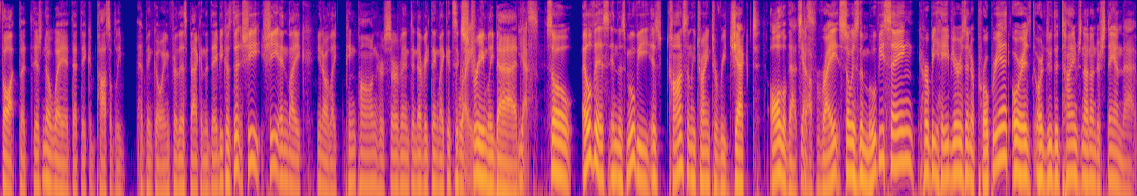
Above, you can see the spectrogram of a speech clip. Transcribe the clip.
thought, but there's no way that they could possibly have been going for this back in the day because th- she she and like you know like ping pong her servant and everything like it's extremely bad Yes. So Elvis in this movie is constantly trying to reject all of that Yes. stuff, right? So is the movie saying her behavior is inappropriate, or is or do the times not understand that?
